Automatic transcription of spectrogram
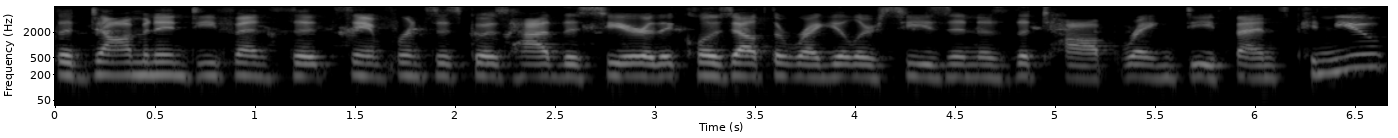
the dominant defense that San Francisco's had this year. They closed out the regular season as the top ranked defense. Can you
